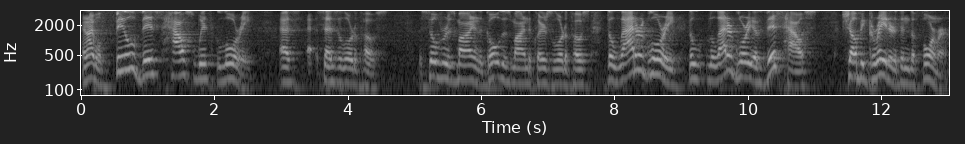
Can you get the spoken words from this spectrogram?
And I will fill this house with glory, as says the Lord of hosts. The silver is mine, and the gold is mine, declares the Lord of hosts. The latter glory, the, the latter glory of this house shall be greater than the former,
